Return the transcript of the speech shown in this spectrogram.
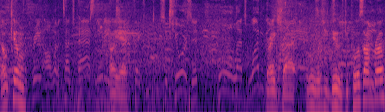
Don't kill him. Oh, oh, yeah. Great shot. Ooh, what'd you do? Did you pull something, bro?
